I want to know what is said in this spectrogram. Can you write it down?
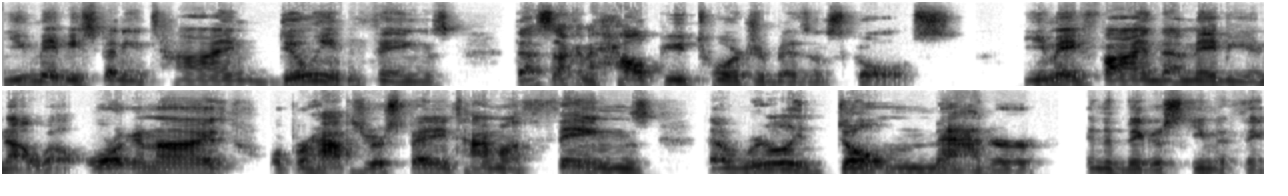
You may be spending time doing things that's not going to help you towards your business goals. You may find that maybe you're not well organized, or perhaps you're spending time on things that really don't matter in the bigger scheme of things.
